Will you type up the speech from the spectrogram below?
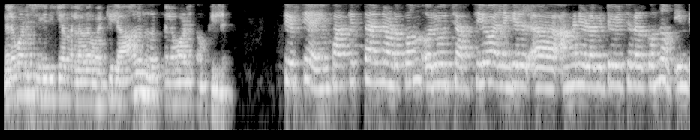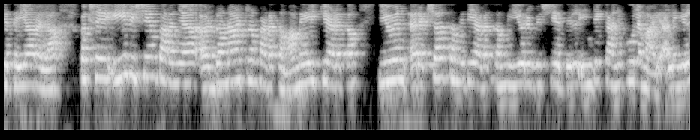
നിലപാട് സ്വീകരിക്കുക എന്നല്ലാതെ മറ്റു യാതൊരു തരം നിലപാടും നമുക്കില്ല. തീർച്ചയായും. പാകിസ്ഥാനോടൊപ്പം ഒരു ചർച്ചയോ അല്ലെങ്കിൽ അങ്ങനെയുള്ള വിട്ടുവീഴ്ചകൾക്കൊന്നും ഇന്ത്യ തയ്യാറല്ല. പക്ഷേ ഈ വിഷയം പറഞ്ഞ് ഡൊണാൾഡ് ട്രംപ് അടക്കം അമേരിക്ക അടക്കം യു എൻ രക്ഷാസമിതി അടക്കം ഈ ഒരു വിഷയത്തിൽ ഇന്ത്യയ്ക്ക് അനുകൂലമായി അല്ലെങ്കിൽ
